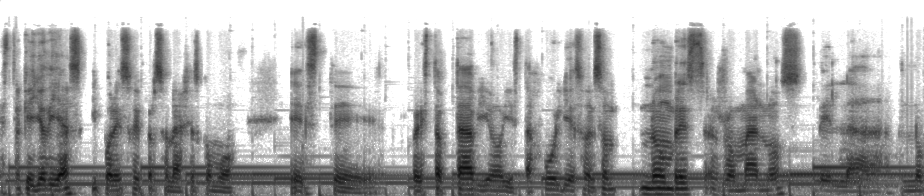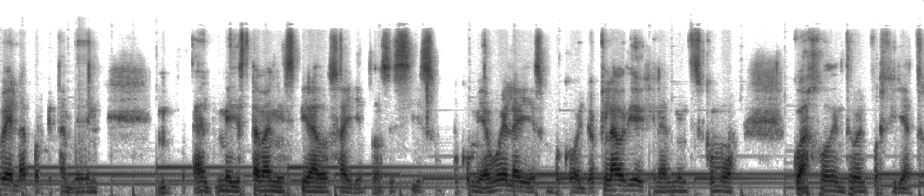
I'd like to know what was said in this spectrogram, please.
hasta que yo Díaz, y por eso hay personajes como este, está Octavio y está Julio, son, son nombres romanos de la novela, porque también mm, medio estaban inspirados ahí, entonces sí es un poco mi abuela y es un poco yo Claudio, y finalmente es como cuajo dentro del porfiriato.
